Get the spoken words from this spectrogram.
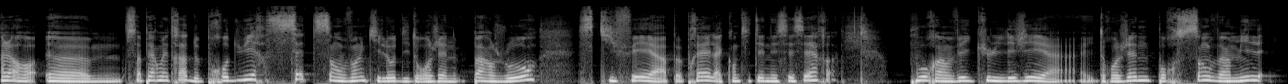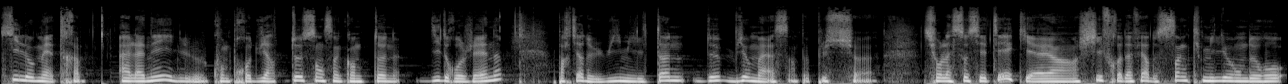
Alors, euh, ça permettra de produire 720 kg d'hydrogène par jour, ce qui fait à peu près la quantité nécessaire pour un véhicule léger à hydrogène pour 120 000 km. À l'année, il compte produire 250 tonnes d'hydrogène à partir de 8000 tonnes de biomasse. Un peu plus euh, sur la société qui a un chiffre d'affaires de 5 millions d'euros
